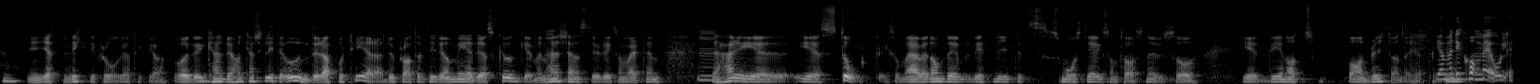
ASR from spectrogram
det är en jätteviktig fråga tycker jag. Och det, kan, det har kanske lite underrapporterat. Du pratade tidigare om mediaskuggor men här mm. känns det ju liksom verkligen mm. Det här är, är stort. Liksom. Även om det är ett litet små steg som tas nu så är det något banbrytande. Helt ja men det, kommer,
